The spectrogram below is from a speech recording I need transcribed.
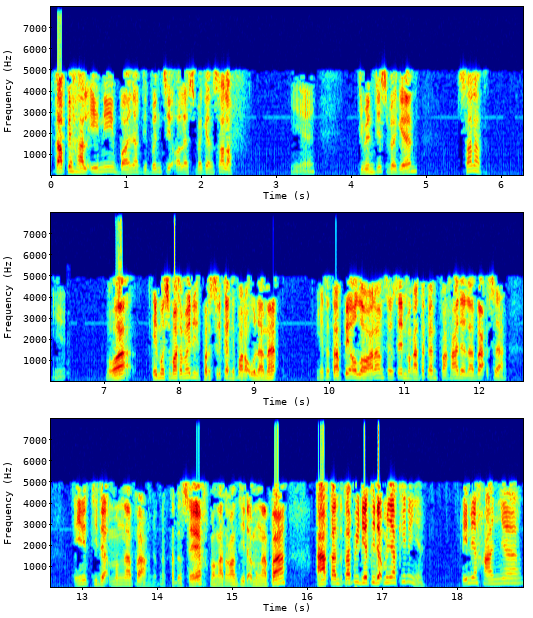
Tapi hal ini banyak dibenci oleh sebagian salaf. Ya, dibenci sebagian salaf. Ya. Bahwa ilmu semacam ini diperselisihkan di para ulama Ya, tetapi Allah alam saya mengatakan fahada la ba'sa. Ini tidak mengapa. Kata, kata Syekh mengatakan tidak mengapa, akan tetapi dia tidak meyakininya. Ini hanya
